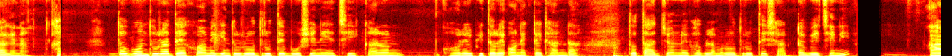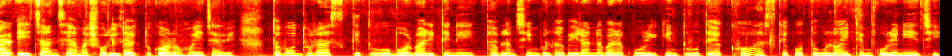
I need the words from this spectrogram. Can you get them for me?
লাগে না। তো বন্ধুরা দেখো আমি কিন্তু রোদ্রুতে বসে নিয়েছি, কারণ ঘরের ভিতরে অনেকটাই ঠান্ডা, তো তার জন্যই ভাবলাম রোদ্রুতে শাকটা বেছে নিই। আর এই চান্সে আমার শরীরটা একটু গরম হয়ে যাবে। তো বন্ধুরা, আজকে তো বর বাড়িতে নেই। ভাবলাম সিম্পলভাবেই রান্নাবাড়া করি। কিন্তু দেখো, আজকে কতগুলো আইটেম করে নিয়েছি।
